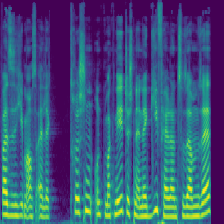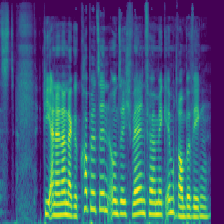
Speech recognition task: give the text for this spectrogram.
weil sie sich eben aus elektrischen und magnetischen Energiefeldern zusammensetzt die aneinander gekoppelt sind und sich wellenförmig im Raum bewegen.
